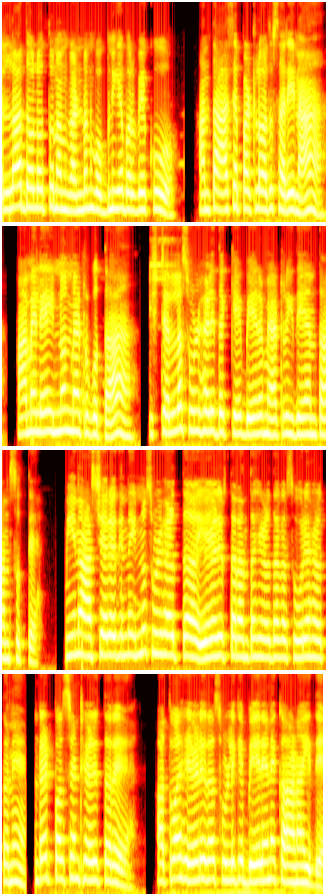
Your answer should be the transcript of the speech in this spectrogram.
ಎಲ್ಲ ದೌಲತ್ತು ನನ್ನ ಗಂಡನಿಗೆ ಒಬ್ಬನಿಗೆ ಬರಬೇಕು ಅಂತ ಆಸೆ ಪಟ್ಲು, ಅದು ಸರಿನಾ? ಆಮೇಲೆ ಇನ್ನೊಂದು ಮ್ಯಾಟ್ರ್ ಗೊತ್ತಾ? ಇಷ್ಟೆಲ್ಲ ಸುಳ್ಳು ಹೇಳಿದ್ದಕ್ಕೆ ಬೇರೆ ಮ್ಯಾಟ್ರ್ ಇದೆ ಅಂತ ಅನಿಸುತ್ತೆ. ಮೀನಾ ಆಶ್ಚರ್ಯದಿಂದ ಇನ್ನೂ ಸುಳ್ಳು ಹೇಳ್ತಾ ಹೇಳಿರ್ತಾರ ಅಂತ ಹೇಳಿದಾಗ ಸೂರ್ಯ ಹೇಳ್ತಾನೆ, ಹಂಡ್ರೆಡ್ ಪರ್ಸೆಂಟ್ ಹೇಳಿರ್ತಾರೆ. ಅಥವಾ ಹೇಳಿರೋ ಸುಳ್ಳಿಗೆ ಬೇರೆನೇ ಕಾರಣ ಇದೆ.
